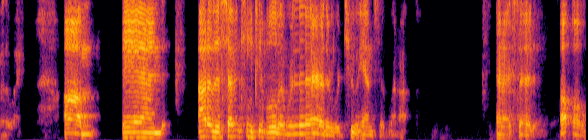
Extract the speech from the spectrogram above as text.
by the way. Um, and out of the 17 people that were there, there were two hands that went up. And I said, uh oh,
